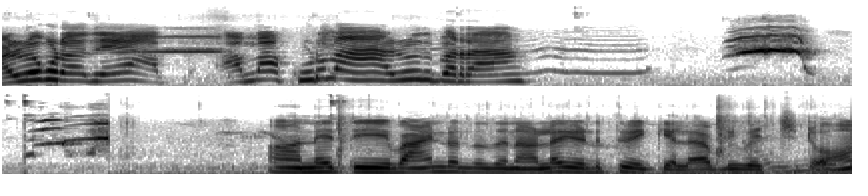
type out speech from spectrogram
அழுவக்கூடாதே. அம்மா குடுமா அழுகுது பாடுறா நேற்று வாங்கிட்டு வந்ததுனால எடுத்து வைக்கல. அப்படி வச்சிட்டோம்.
